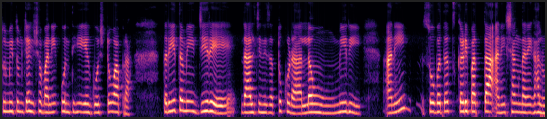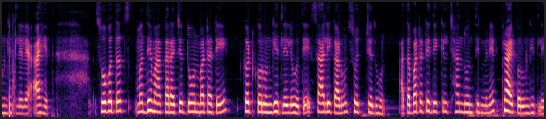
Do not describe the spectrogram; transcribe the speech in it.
तुम्ही तुमच्या हिशोबाने कोणतीही एक गोष्ट वापरा. तर इथं मी जिरे दालचिनीचा तुकडा लवंग मिरी आणि सोबतच कढीपत्ता आणि शेंगदाणे घालून घेतलेले आहेत. सोबतच मध्यम आकाराचे दोन बटाटे कट करून घेतलेले होते. साली काढून स्वच्छ धुवून. आता बटाटे देखील छान दोन तीन मिनिट फ्राय करून घेतले.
